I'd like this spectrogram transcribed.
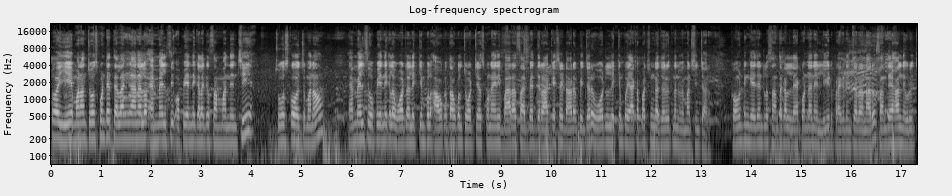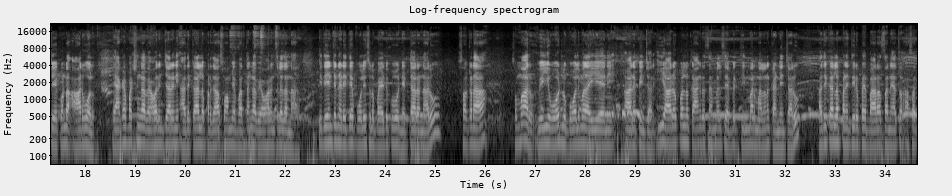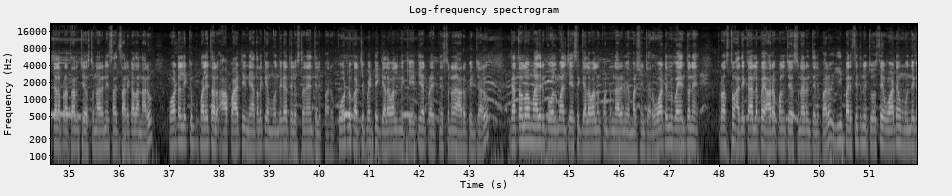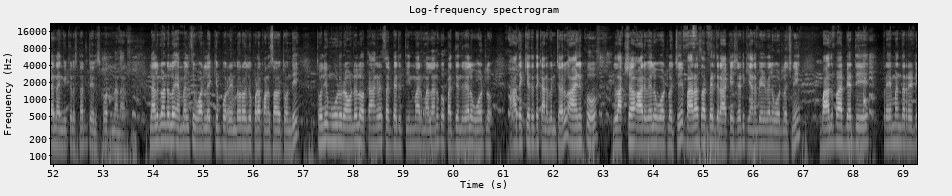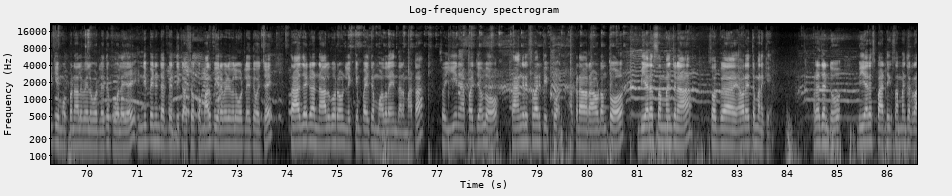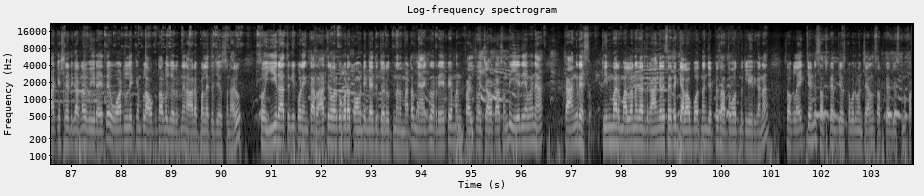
So ఏ మనం చూసుకుంటే తెలంగాణలో ఎమ్మెల్సీ ఉప ఎన్నికలకు సంబంధించి చూసుకోవచ్చు మనం. ఎమ్మెల్సీ ఉప ఎన్నికల ఓట్ల లెక్కింపులు అవకతవకలు చోటు చేసుకున్నాయని భారత అభ్యర్థి రాకేష్ రెడ్డి ఆరోపించారు. ఓట్ల లెక్కింపు ఏకపక్షంగా జరుగుతుందని విమర్శించారు. కౌంటింగ్ ఏజెంట్లు సంతకాలు లేకుండానే లీడ్ ప్రకటించారన్నారు. సందేహాలు నివృత్తి చేయకుండా ఆర్ఓలు ఏకపక్షంగా వ్యవహరించారని అధికారులు ప్రజాస్వామ్యబద్ధంగా వ్యవహరించలేదన్నారు. ఇదేంటని అడిగితే పోలీసులు బయటకు నెట్టారన్నారు. సో అక్కడ సుమారు వెయ్యి ఓట్లు గోలిమల అయ్యాయని ఆరోపించారు. ఈ ఆరోపణలు కాంగ్రెస్ ఎమ్మెల్సీ అభ్యర్థి తిన్మర్ మల్లన ఖండించారు. అధికారుల పనితీరుపై భారత నేత అసత్యాల ప్రచారం చేస్తున్నారని సరికాదన్నారు. ఓట్ల లెక్కింపు ఫలితాలు ఆ పార్టీ నేతలకే ముందుగా తెలుస్తున్నాయని తెలిపారు. కోట్లు ఖర్చు పెట్టి గెలవాలని కేటీఆర్ ప్రయత్నిస్తున్నారని ఆరోపించారు. గతంలో మాదిరి గోల్మాల్ చేసి గెలవాలనుకుంటున్నారని విమర్శించారు. ఓటమి భయంతోనే ప్రస్తుతం అధికారులపై ఆరోపణలు చేస్తున్నారని తెలిపారు. ఈ పరిస్థితిని చూస్తే ఓటమి ముందుగానే అంగీకరిస్తున్నట్టు తెలిసిపోతుందన్నారు. నల్గొండలో ఎమ్మెల్సీ ఓట్ల లెక్కింపు రెండో రోజు కూడా కొనసాగుతుంది. తొలి మూడు రౌండ్లలో కాంగ్రెస్ అభ్యర్థి తీన్మార్ మల్లానుకు పద్దెనిమిది వేల ఓట్లు ఆధిక్యత కనిపించారు. ఆయనకు లక్ష ఆరు వేల ఓట్లు వచ్చాయి. భారత అభ్యర్థి రాకేష్ రెడ్డికి ఎనభై ఏడు వేల ఓట్లు వచ్చినాయి. భాజపా అభ్యర్థి ప్రేమందర్ రెడ్డికి ముప్పై నాలుగు వేల ఓట్లు అయితే పోలయ్యాయి. ఇండిపెండెంట్ అభ్యర్థికి అశోక్ కుమార్కు ఇరవై వేల ఓట్లు అయితే వచ్చాయి. తాజాగా నాలుగో రౌండ్ లెక్కింపు అయితే మొదలైందనమాట సో ఈ నేపథ్యంలో కాంగ్రెస్ వారికి ఎక్కువ అక్కడ రావడంతో బీఆర్ఎస్ సంబంధించిన సో ఎవరైతే మనకి ప్రజెంట్ బీఆర్ఎస్ పార్టీకి సంబంధించిన రాకేష్ రెడ్డి గారు వీరైతే ఓట్ల లెక్కింపులు అవకతవకలు జరుగుతుందని ఆరోపణలు అయితే చేస్తున్నారు. సో ఈ రాత్రికి కూడా ఇంకా రాత్రి వరకు కూడా కౌంటింగ్ అయితే జరుగుతుందన్నమాట. మ్యాక్సిమం రేపే మనకి ఫలితం వచ్చే అవకాశం ఉంది. ఏదేమైనా కాంగ్రెస్ తీన్మార్ మల్లన్న గారి కాంగ్రెస్ అయితే గెలవబోతుందని చెప్పేసి అర్థమవుతుంది క్లియర్గా సో ఒక లైక్ చేయండి సబ్స్క్రైబ్ చేసుకోకపోతే మన ఛానల్ సబ్స్క్రైబ్ చేసుకుని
